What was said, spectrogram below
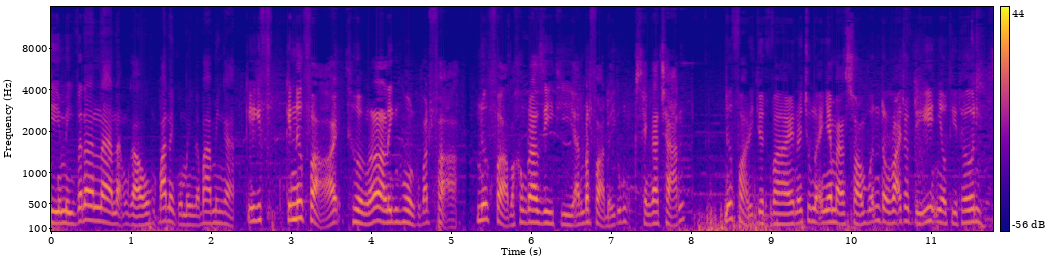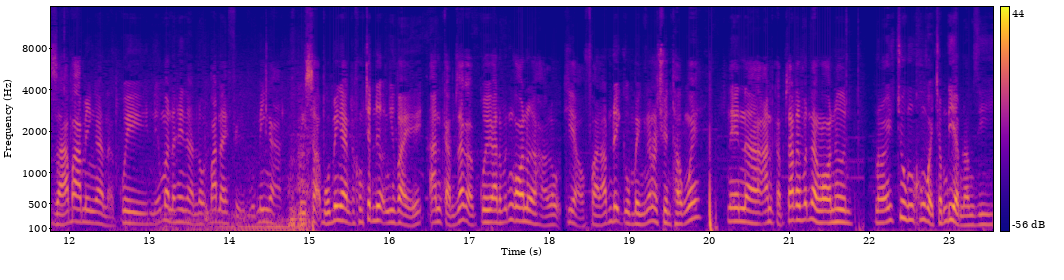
thì mình vẫn là nạm gấu. Bát này của mình là 30 ngàn. Cái cái nước phở ấy, thường nó là linh hồn của bát phở. Nước phở mà không ra gì thì ăn bát phở đấy cũng thành ra chán. Nước phở thì tuyệt vời. Nói chung là anh em hàng xóm vẫn rộng rãi cho tí, nhiều thịt hơn. Giá 30 ngàn ở quê. Nếu mà hay là Hà Nội, bát này phải 40 ngàn. Mình sợ 40 ngàn không chất lượng như vậy ấy. ăn cảm giác ở quê ăn vẫn ngon ở Hà Nội. Kiểu phở Nam Định của mình nó là truyền thống ấy. Nên là ăn cảm giác nó vẫn là ngon hơn. Nói chung không phải chấm điểm làm gì.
